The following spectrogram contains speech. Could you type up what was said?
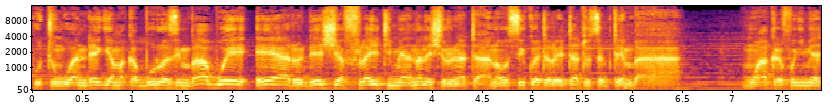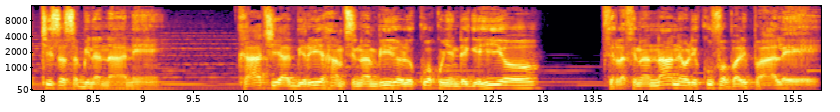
Kutungua ndege ya makaburu wa Zimbabwe Air Rhodesia Flight 825 siku ya tarehe 3 Septemba. Mwaka 1978. Kati ya abiria 52 waliokuwa kwenye ndege hiyo, 38 walikufa pale pale.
